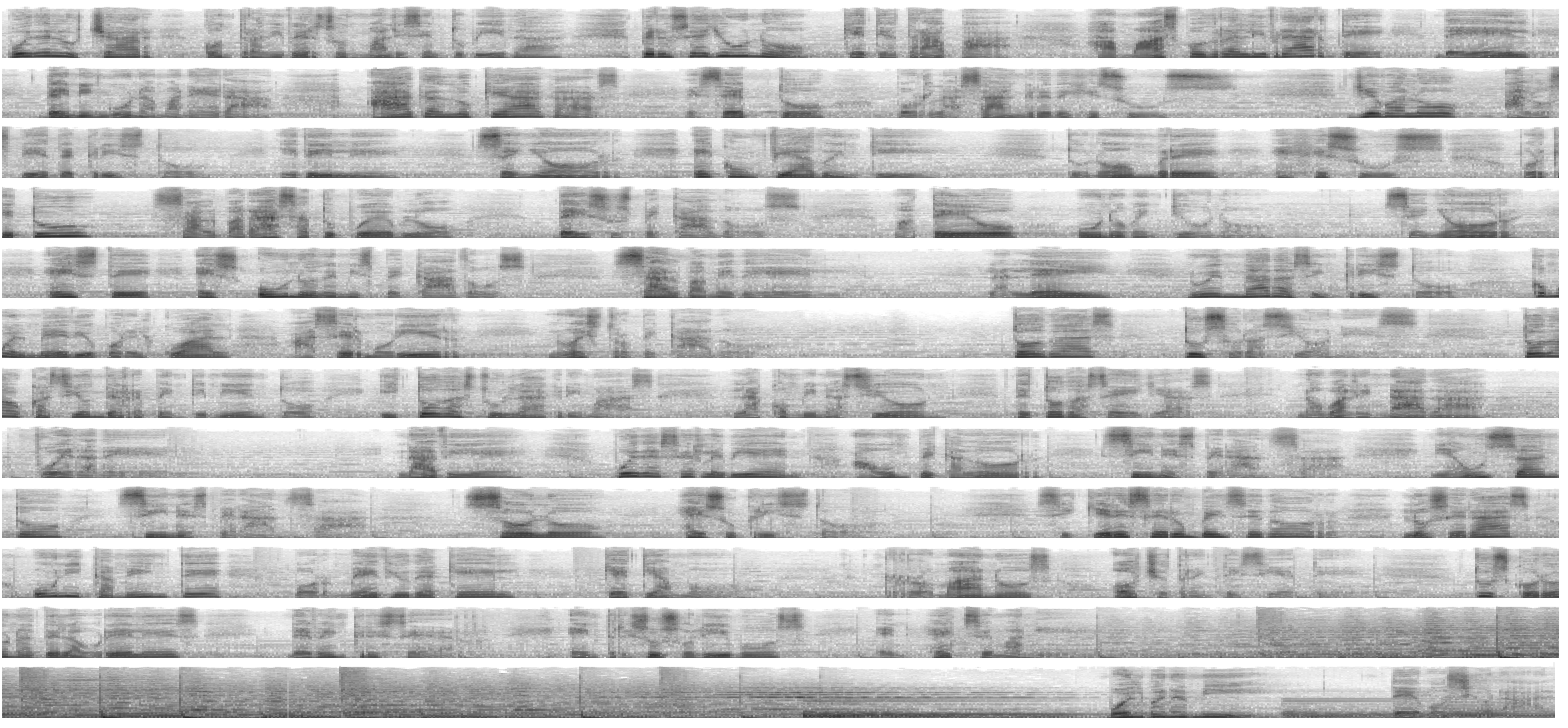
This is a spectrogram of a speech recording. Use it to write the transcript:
Puedes luchar contra diversos males en tu vida, pero si hay uno que te atrapa, jamás podrás librarte de él de ninguna manera. Hagas lo que hagas, excepto por la sangre de Jesús. Llévalo a los pies de Cristo y dile, Señor, he confiado en ti. Tu nombre es Jesús, porque tú salvarás a tu pueblo de sus pecados. Mateo 1:21 Señor, este es uno de mis pecados, sálvame de él. La ley no es nada sin Cristo, como el medio por el cual hacer morir nuestro pecado. Todas tus oraciones, toda ocasión de arrepentimiento y todas tus lágrimas, la combinación de todas ellas, no vale nada fuera de Él. Nadie puede hacerle bien a un pecador sin esperanza, ni a un santo sin esperanza, solo Jesucristo. Si quieres ser un vencedor, lo serás únicamente por medio de aquel que te amó. Romanos 8:37. Tus coronas de laureles deben crecer entre sus olivos en Hexemaní. Vuelvan a mí, devocional.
